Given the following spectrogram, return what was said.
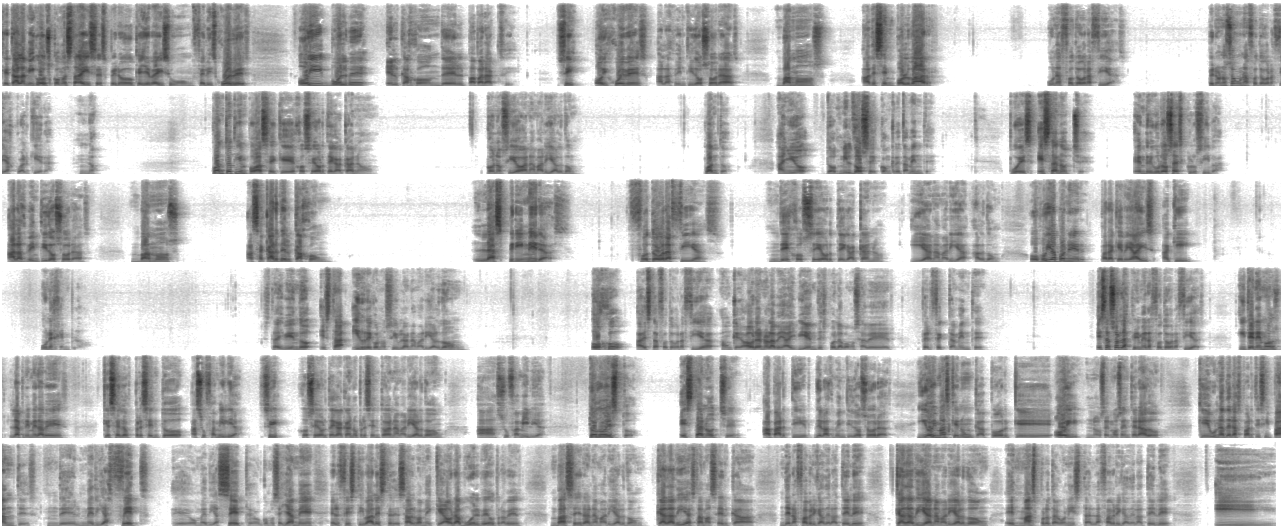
¿Qué tal amigos? ¿Cómo estáis? Espero que llevéis un feliz jueves. Hoy vuelve el cajón del paparazzi. Sí, hoy jueves a las 22 horas vamos a desempolvar unas fotografías. Pero no son unas fotografías cualquiera, no. ¿Cuánto tiempo hace que José Ortega Cano conoció a Ana María Aldón? ¿Cuánto? Año 2012, concretamente. Pues esta noche, en rigurosa exclusiva, a las 22 horas, vamos a sacar del cajón las primeras fotografías de José Ortega Cano y Ana María Aldón. Os voy a poner para que veáis aquí un ejemplo. Estáis viendo, está irreconocible Ana María Aldón. Ojo a esta fotografía, aunque ahora no la veáis bien, después la vamos a ver perfectamente. Estas son las primeras fotografías. Y tenemos la primera vez que se los presentó a su familia. Sí, José Ortega Cano presentó a Ana María Aldón a su familia. Todo esto esta noche a partir de las 22 horas. Y hoy más que nunca, porque hoy nos hemos enterado que una de las participantes del Mediaset, eh, o Mediaset, o como se llame el festival este de Sálvame, que ahora vuelve otra vez, va a ser Ana María Aldón. Cada día está más cerca de la fábrica de la tele, cada día Ana María Aldón es más protagonista en la fábrica de la tele y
